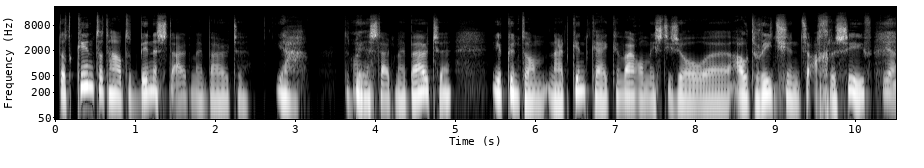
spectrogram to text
Dat kind dat haalt het binnenste uit mij buiten. Ja, het ja. binnenste uit mij buiten. Je kunt dan naar het kind kijken. Waarom is die zo eh outreachend agressief? Ja,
